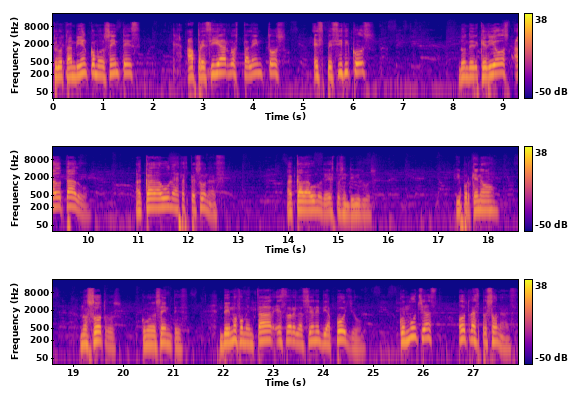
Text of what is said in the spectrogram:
pero también como docentes apreciar los talentos específicos donde que Dios ha dotado a cada una de estas personas, a cada uno de estos individuos. Y por qué no, nosotros como docentes Debemos fomentar esas relaciones de apoyo con muchas otras personas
